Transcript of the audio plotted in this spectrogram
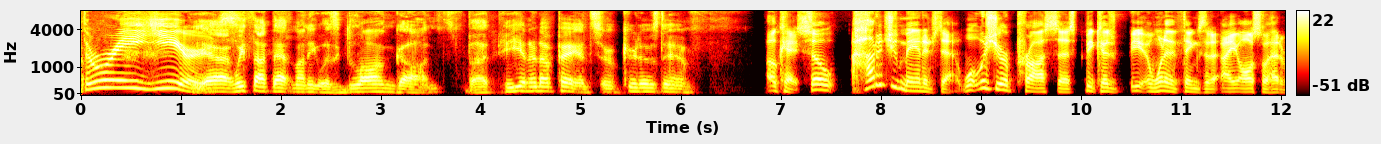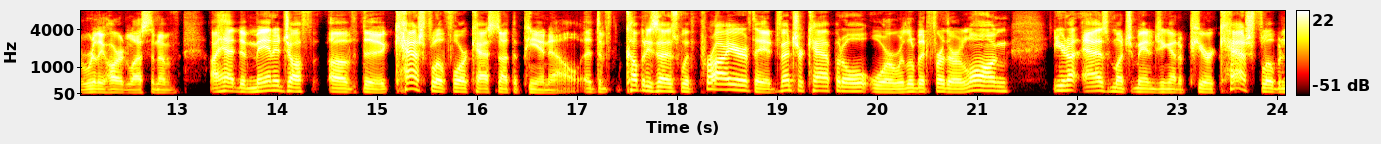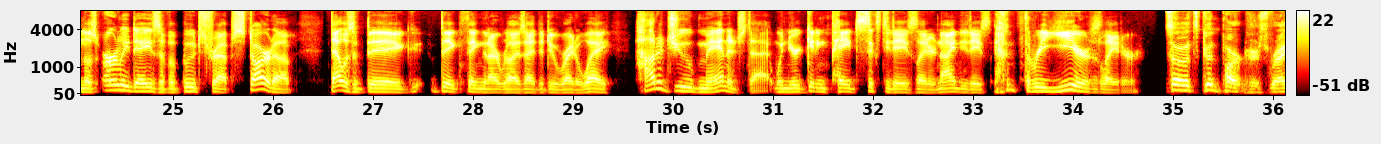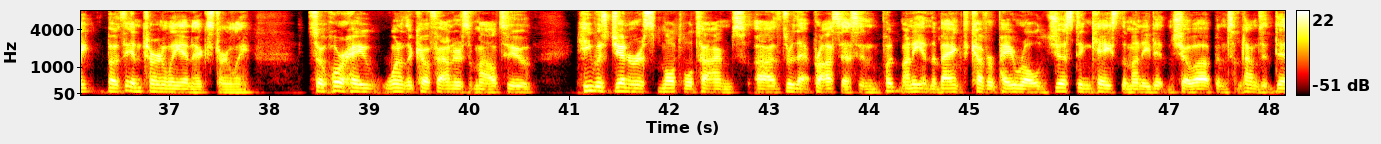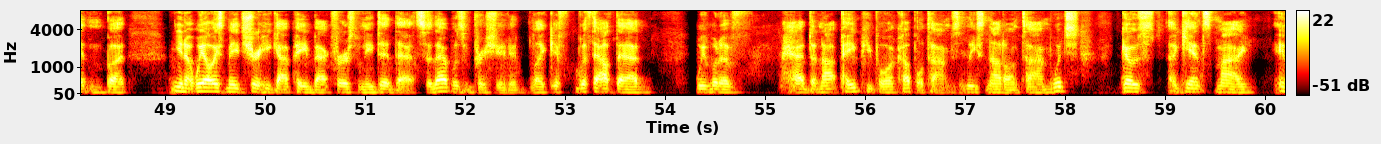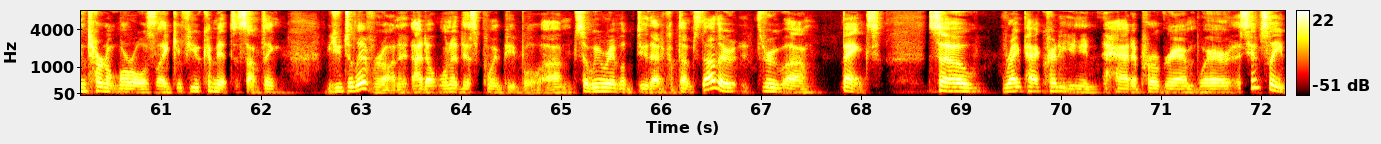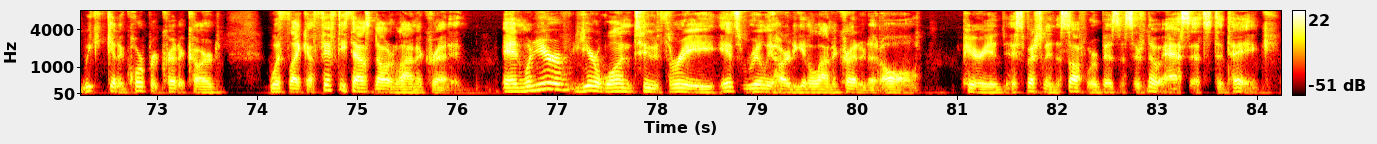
Three years. Yeah, we thought that money was long gone, but he ended up paying. So kudos to him. Okay, so how did you manage that? What was your process? Because one of the things that I also had a really hard lesson of, I had to manage off of the cash flow forecast, not the P and L. At the companies I was with prior, if they had venture capital or were a little bit further along, you're not as much managing out of pure cash flow. But in those early days of a bootstrap startup, that was a big, big thing that I realized I had to do right away. How did you manage that when you're getting paid 60 days later, 90 days, three years later? So it's good partners, right? Both internally and externally. So Jorge, one of the co-founders of Mile Two, he was generous multiple times uh, through that process and put money in the bank to cover payroll just in case the money didn't show up, and sometimes it didn't. But you know, we always made sure he got paid back first when he did that. So that was appreciated. Like if without that, we would have had to not pay people a couple times, at least not on time, which goes against my internal morals. Like if you commit to something, you deliver on it. I don't want to disappoint people. Um, so we were able to do that a couple times. The other through um, banks. So Wright-Patt Credit Union had a program where essentially we could get a corporate credit card with like a fifty thousand dollar line of credit. And when you're year one, two, three, it's really hard to get a line of credit at all. Period. Especially in the software business, there's no assets to take.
